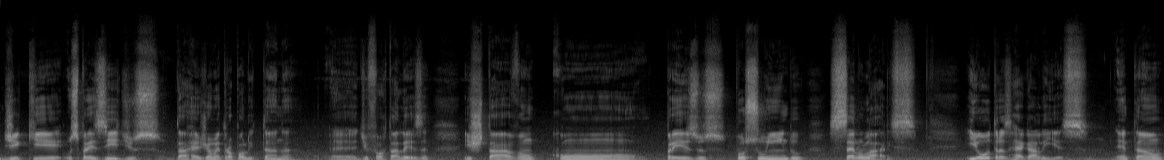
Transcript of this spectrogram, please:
de que os presídios da região metropolitana eh, de Fortaleza estavam com presos possuindo celulares e outras regalias. Então,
